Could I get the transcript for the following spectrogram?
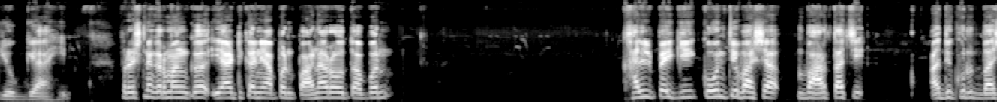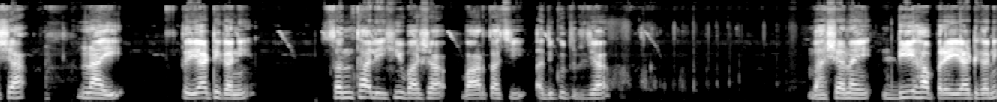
योग्य आहे. प्रश्न क्रमांक या ठिकाणी आपण पाहणार आहोत आपण. खालीलपैकी कोणती भाषा भारताची अधिकृत भाषा? नाही तर या ठिकाणी संथाली ही भाषा भारताची अधिकृतरित्या भाषा नाही. डी हा पर्याय या ठिकाणी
